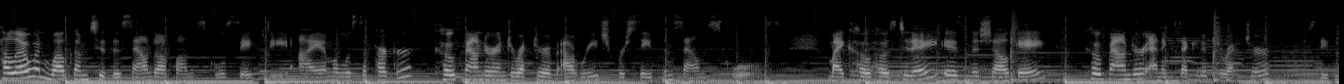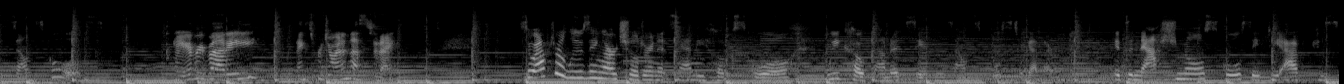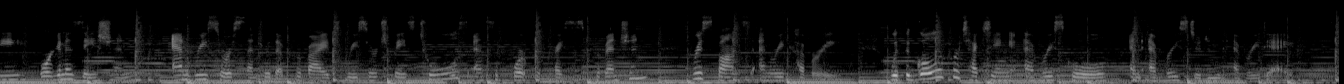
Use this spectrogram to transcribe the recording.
Hello and welcome to the Sound Off on School Safety. I am Alyssa Parker, co founder and director of outreach for Safe and Sound Schools. My co host today is Michelle Gay, co founder and executive director of Safe and Sound Schools. Hey, everybody. Thanks for joining us today. So, after losing our children at Sandy Hook School, we co founded Safe and Sound Schools together. It's a national school safety advocacy organization and resource center that provides research based tools and support for crisis prevention, response, and recovery, with the goal of protecting every school and every student every day.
